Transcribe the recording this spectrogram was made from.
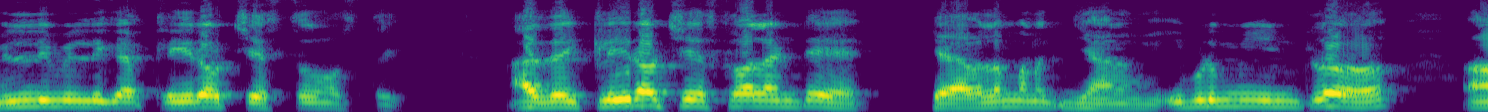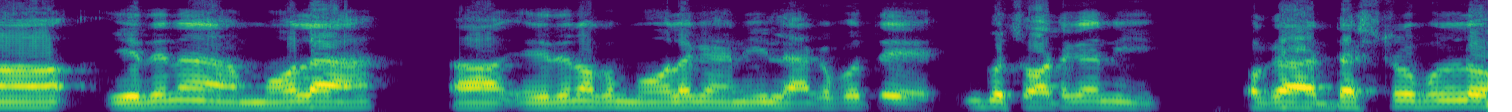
మిల్లిమిల్లిగా క్లియర్ అవుట్ చేస్తూ వస్తాయి. అది క్లియర్ అవుట్ చేసుకోవాలంటే కేవలం మనకు ధ్యానమే. ఇప్పుడు మీ ఇంట్లో ఏదైనా మూల ఏదైనా ఒక మూల కానీ లేకపోతే ఇంకో చోట కానీ ఒక డస్ట్ రూపంలో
